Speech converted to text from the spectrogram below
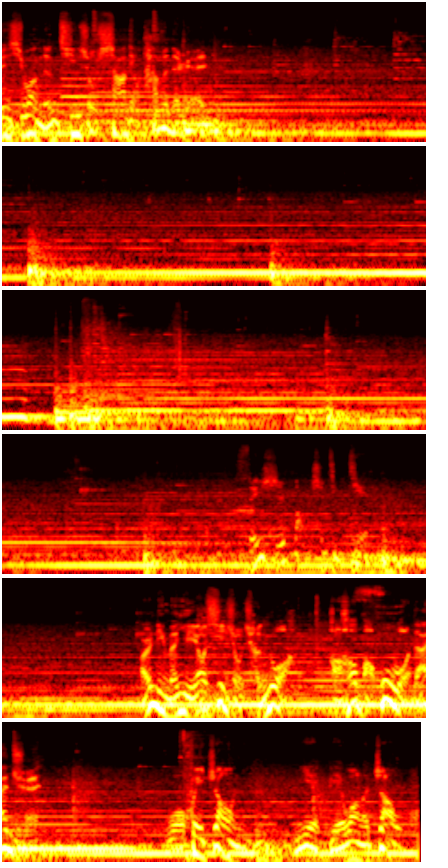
真希望能亲手杀掉他们的人。随时保持警戒。而你们也要信守承诺，好好保护我的安全。我会罩你，你也别忘了罩我。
